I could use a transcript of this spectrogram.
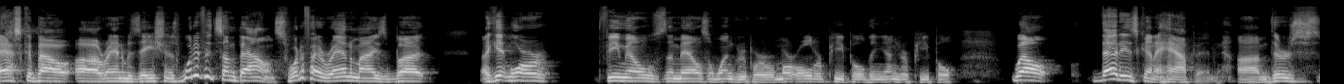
ask about uh, randomization is what if it's unbalanced? What if I randomize, but I get more females than males in one group or more older people than younger people? Well, that is going to happen. Um, there's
